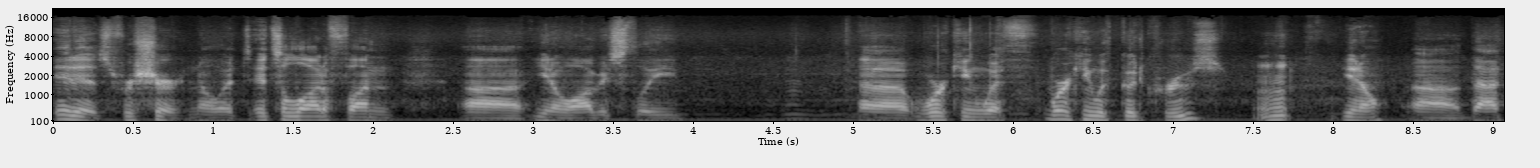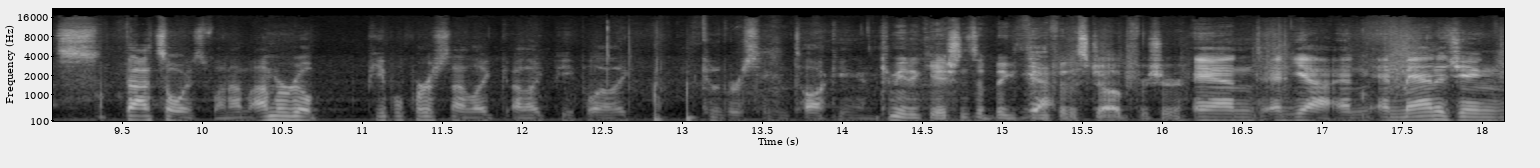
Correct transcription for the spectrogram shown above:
It is for sure. No, it's it's a lot of fun. Uh, you know, obviously, uh, working with working with good crews. Mm-hmm. You know, uh, that's that's always fun. I'm, I'm a real people person. I like I like people. I like conversing and talking and Communication's a big thing Yeah. for this job for sure. and and yeah and and managing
